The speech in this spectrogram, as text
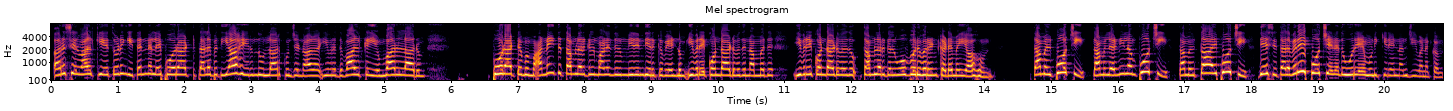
அரசியல் வாழ்க்கையை தொடங்கி தென்னலை போராட்ட தளபதியாக இருந்துள்ளார் கொஞ்ச நாள் இவரது வாழ்க்கையும் வரலாறும் போராட்டமும் அனைத்து தமிழர்கள் மனதிலும் நிறைந்திருக்க வேண்டும். இவரை கொண்டாடுவது நமது இவரை கொண்டாடுவது தமிழர்கள் ஒவ்வொருவரின் கடமையாகும். தமிழ் போச்சி தமிழர் நிலம் போச்சி தமிழ் தாய் போச்சி தேசிய தலைவரே போச்சி எனது உரையை முடிக்கிறேன். நன்றி வணக்கம்.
